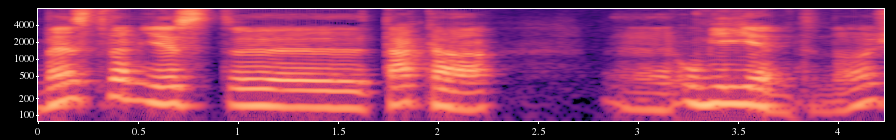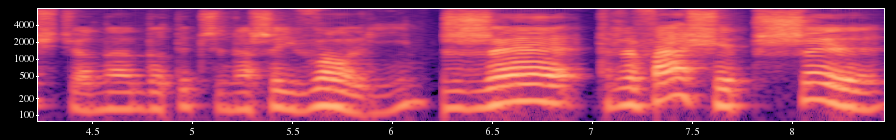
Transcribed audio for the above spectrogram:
Męstwem jest e, taka E, umiejętność, ona dotyczy naszej woli, że trwa się przy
